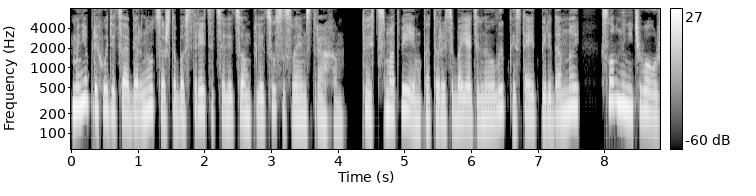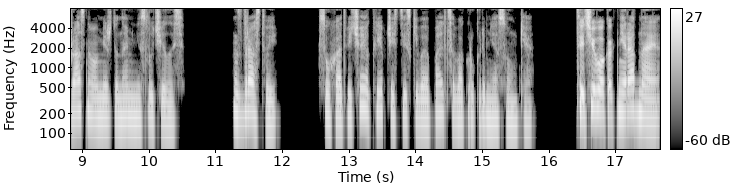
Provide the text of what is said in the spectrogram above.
Мне приходится обернуться, чтобы встретиться лицом к лицу со своим страхом то есть с Матвеем, который с обаятельной улыбкой стоит передо мной, словно ничего ужасного между нами не случилось. «Здравствуй», — сухо отвечаю, крепче стискивая пальцы вокруг ремня сумки. «Ты чего, как не родная?»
